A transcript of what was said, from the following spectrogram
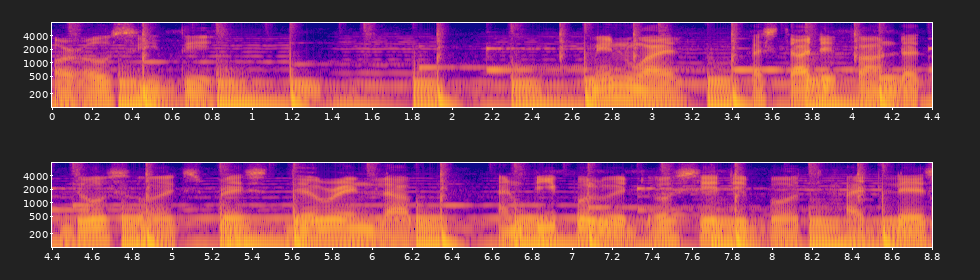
or OCD. Meanwhile, a study found that those who expressed they were in love and people with OCD both had less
